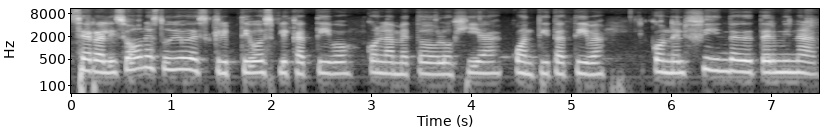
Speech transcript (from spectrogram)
Se realizó un estudio descriptivo explicativo con la metodología cuantitativa con el fin de determinar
